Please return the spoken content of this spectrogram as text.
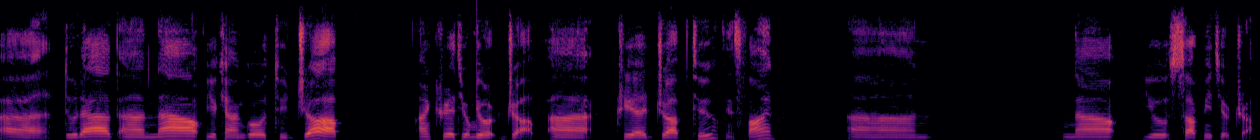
uh, do that and now you can go to job and create your, your job. Uh, create job 2 it's fine. And now you submit your job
